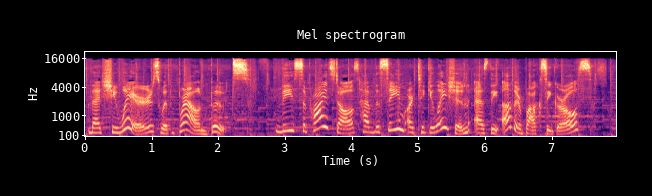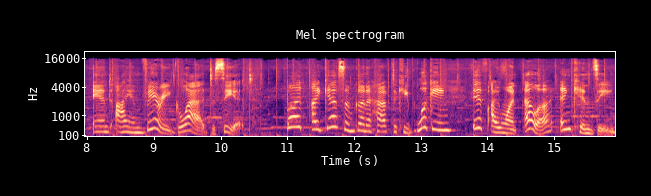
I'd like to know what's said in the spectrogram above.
that she wears with brown boots. These surprise dolls have the same articulation as the other Boxy girls, and I am very glad to see it. But I guess I'm gonna have to keep looking if I want Ella and Kenzie.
